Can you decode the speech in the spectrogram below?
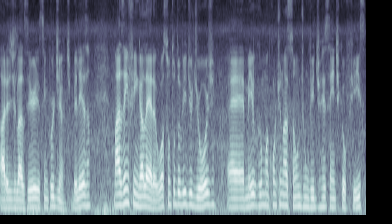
área de lazer e assim por diante, beleza? Mas enfim, galera, o assunto do vídeo de hoje é meio que uma continuação de um vídeo recente que eu fiz.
